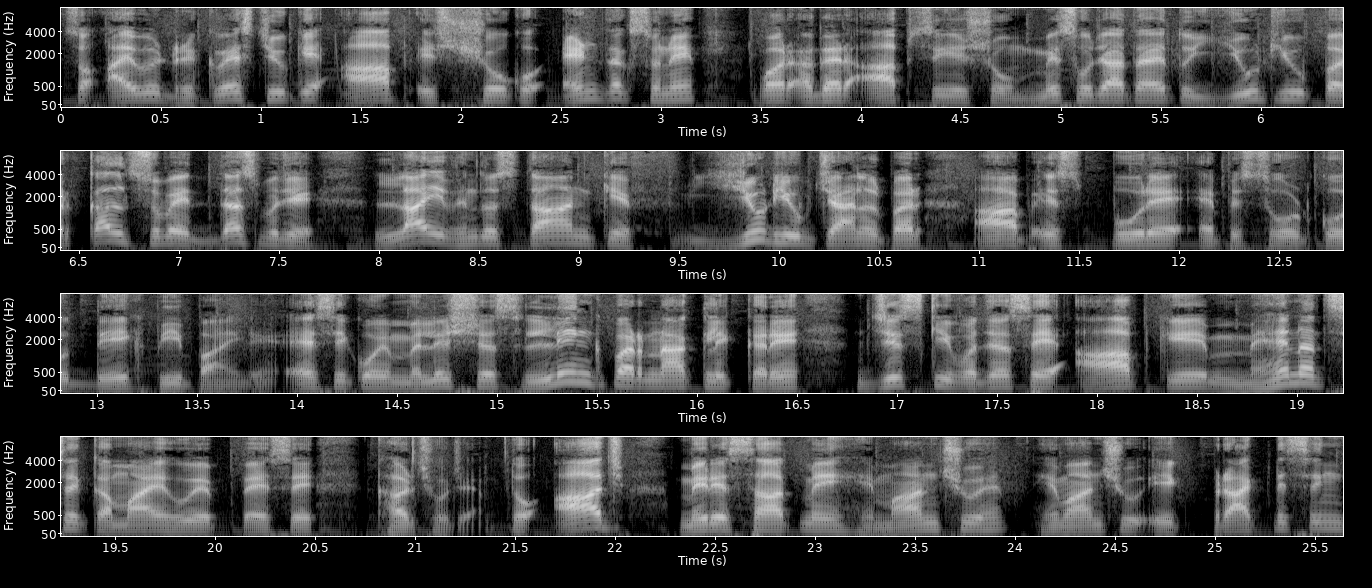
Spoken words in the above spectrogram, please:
so I would request you कि आप इस शो को एंड तक सुने और अगर आपसे ये शो मिस हो जाता है तो YouTube पर कल सुबह 10 बजे लाइव हिंदुस्तान के YouTube चैनल पर आप इस पूरे एपिसोड को देख भी पाएँगे। ऐसी कोई मिलिशियस लिंक पर ना क्लिक करें, जिसकी वजह से आपके मेहनत से कमाए हुए पैसे खर्च हो जाए। तो आज मेरे साथ में हिमांशु है। हिमांशु एक प्रैक्टिसिंग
